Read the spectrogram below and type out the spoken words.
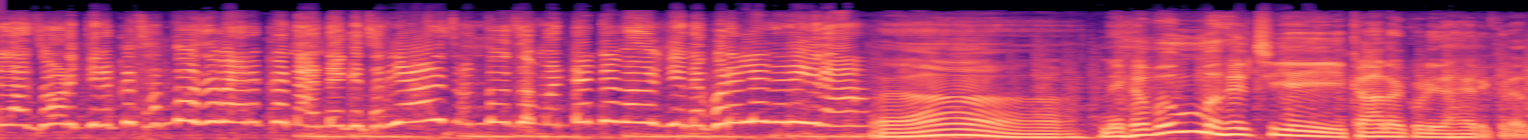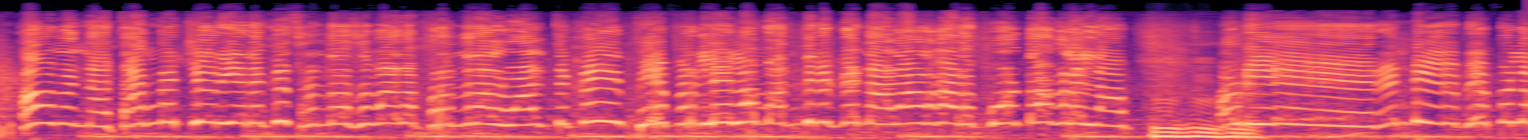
எல்லாம் சோடிச்சிருக்கு சந்தோஷமா இருக்கு நான் அன்னைக்கு சரியான சந்தோஷம் மட்டற்ற மகிழ்ச்சி. என்ன குரல்ல தெரியுறா மிகவும் மகிழ்ச்சியை காணக்கூடியதாக இருக்கிறது. ஆமாண்ணா தங்கச்சோரி எனக்கு சந்தோஷமான பிறந்தநாள் வாழ்த்துக்கள். பேப்பர்ல எல்லாம் வந்திருக்கு. நல்ல அழகான போட்டோகள் எல்லாம். அப்படியே ரெண்டு பேப்பர்ல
